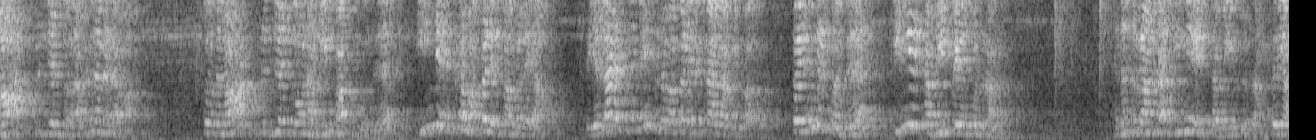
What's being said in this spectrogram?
நார்த் ஃப்ரிட்ஜெட் ஜோன் அப்படிதானேடாமா சோ இந்த நார்த் ஃப்ரிட்ஜெட் ஜோன் அப்படின்னு பார்க்கும்போது இங்க இருக்கிற மக்கள் இருப்பாங்க இல்லையா? எல்லா இடத்துலயுமே சில மக்கள் இருக்கிறாங்க அப்படின்னு பார்க்கறோம். ஸோ இவங்களுக்கு வந்து இனியட் அப்படின்னு பேர் சொல்றாங்க. என்ன சொல்றாங்கன்னா இனியட் அப்படின்னு சொல்றாங்க. சரியா?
